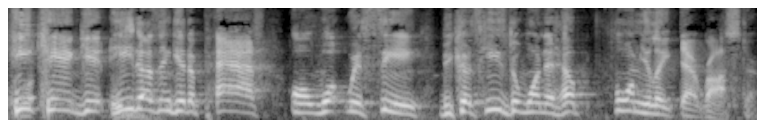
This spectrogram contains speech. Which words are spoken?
He can't get, he doesn't get a pass on what we're seeing because he's the one that helped formulate that roster.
